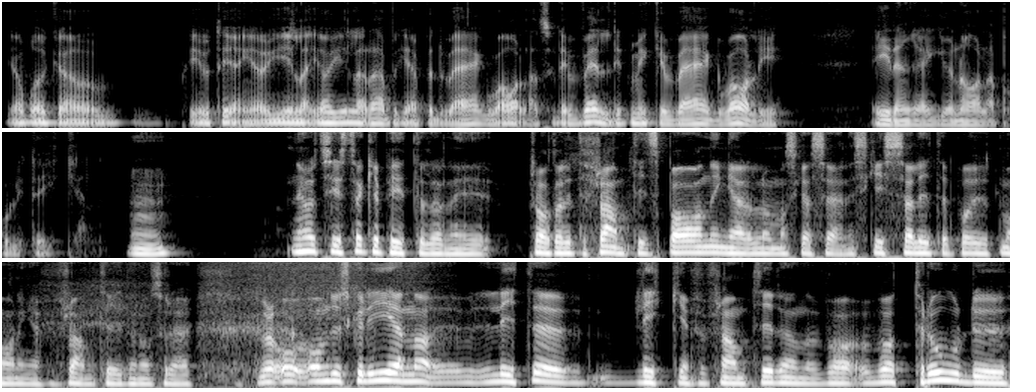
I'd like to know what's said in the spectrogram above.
Jag brukar prioriteringar, jag gillar, jag gillar det här begreppet vägval. Alltså det är väldigt mycket vägval i, i den regionala politiken. Mm. Ni har ett sista kapitel där ni prata lite framtidsspaningar eller vad man ska säga. Ni skissar lite på utmaningar för framtiden och sådär. Om du skulle ge lite blick inför framtiden, vad, vad tror du,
